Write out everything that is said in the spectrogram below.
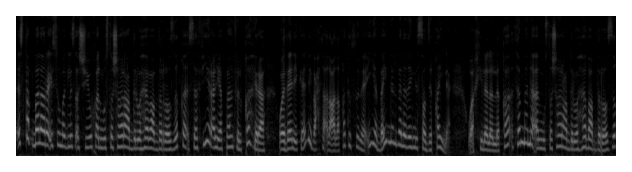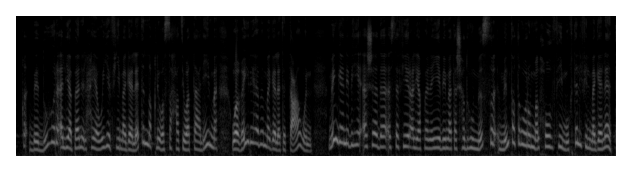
استقبل رئيس مجلس الشيوخ المستشار عبد الوهاب عبد الرازق سفير اليابان في القاهرة وذلك لبحث العلاقات الثنائية بين البلدين الصديقين. وخلال اللقاء ثمن المستشار عبد الوهاب عبد الرازق بدور اليابان الحيوي في مجالات النقل والصحة والتعليم وغيرها من مجالات التعاون. من جانبه أشاد السفير الياباني بما تشهده مصر من تطور ملحوظ في مختلف المجالات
